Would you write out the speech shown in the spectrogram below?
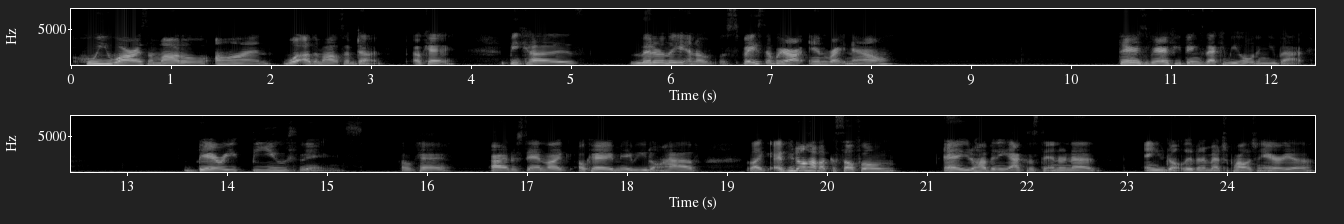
who you are as a model on what other models have done okay? Because literally in a space that we are in right now, there's very few things that can be holding you back. Very few things, okay? I understand, like, okay, maybe you don't have, like, if you don't have, like, a cell phone and you don't have any access to internet and you don't live in a metropolitan area,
